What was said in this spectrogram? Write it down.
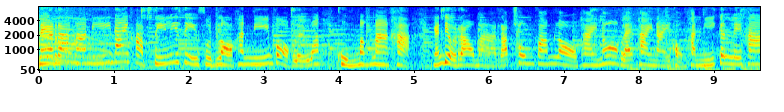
ในราคานี้ได้ขับซีรีส์4สุดหล่อคันนี้บอกเลยว่าคุ้มมากๆค่ะ งั้นเดี๋ยวเรามารับชมความหล่อภายนอกและภายในของคันนี้กันเลยค่ะ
